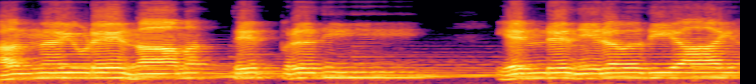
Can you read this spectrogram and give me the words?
അങ്ങയുടെ നാമത്തെ പ്രതി എന്റെ നിരവധിയായ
